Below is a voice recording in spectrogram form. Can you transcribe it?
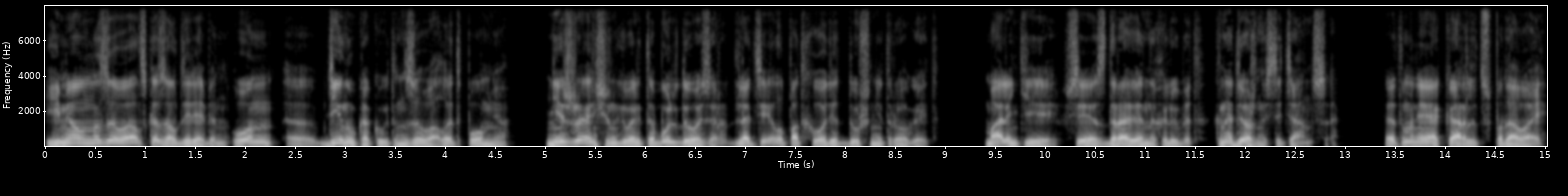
«Имя он называл», — сказал Дерябин. «Он э, Дину какую-то называл, это помню. Не женщина, — говорит, — а бульдозер. Для тела подходит, душ не трогает. Маленькие все здоровенных любят, к надежности тянутся. Это мне карлицу подавай.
